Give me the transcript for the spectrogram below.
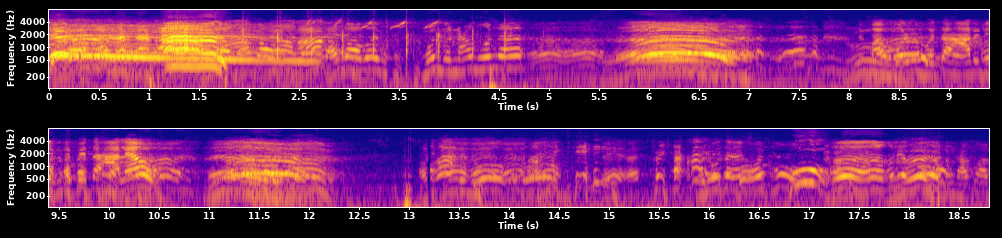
เย้สามรอบเลยม้วนเหมือนน้ำม้วนนะเออ มาหัวมันเหมือนทหารเลยดิมันจะเป็นทหารแล้ว เออเอาดู ไม่รู้แต่คู่เออเออเขาเรียกคู่ต้องถามก่อน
